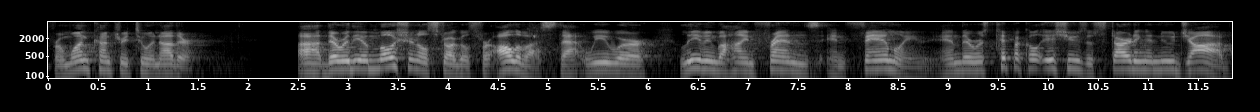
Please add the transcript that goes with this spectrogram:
from one country to another. Uh, there were the emotional struggles for all of us that we were leaving behind friends and family. And there was typical issues of starting a new job,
